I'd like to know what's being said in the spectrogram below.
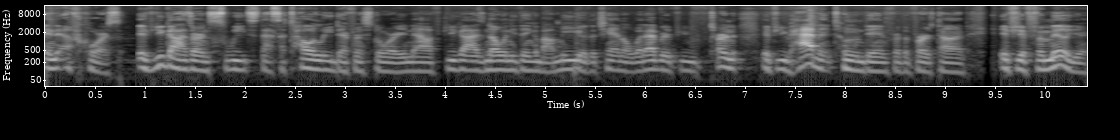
and of course, if you guys are in suites, that's a totally different story. Now, if you guys know anything about me or the channel, whatever, if you turn, if you haven't tuned in for the first time, if you're familiar,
